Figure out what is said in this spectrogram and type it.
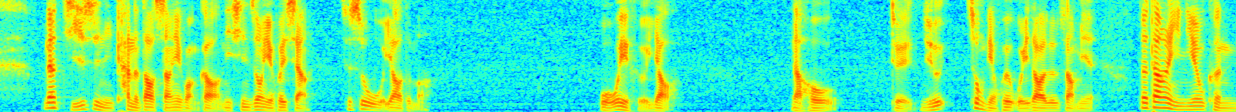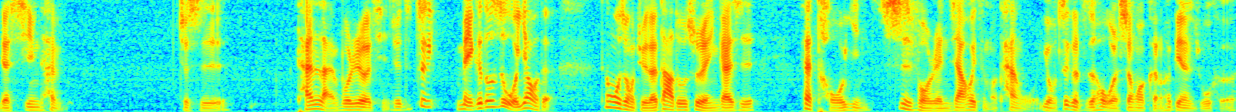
那即使你看得到商业广告，你心中也会想：这是我要的吗？我为何要？然后。对，你就重点会围绕这上面。那当然，你有可能你的心很就是贪婪或热情，觉得这个每个都是我要的。但我总觉得大多数人应该是在投影是否人家会怎么看我。有这个之后，我的生活可能会变得如何？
